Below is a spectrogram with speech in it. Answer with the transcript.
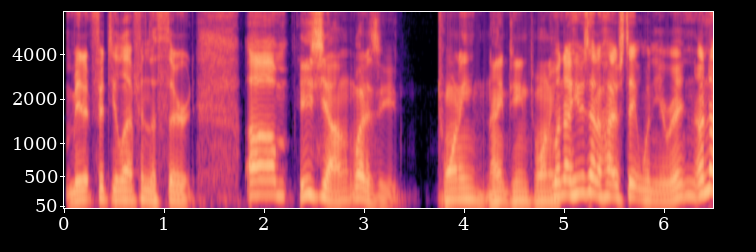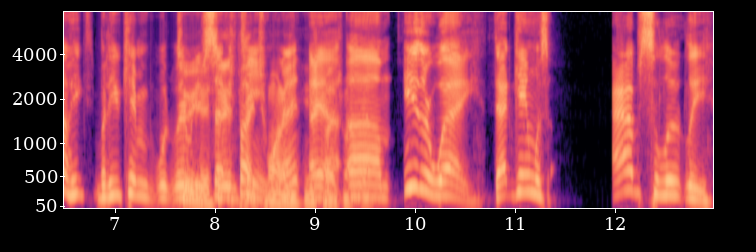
Minute 50 left in the third. Um, He's young. What is he? 20, 19, 20? well, no, he was at Ohio State one year, right? Oh no, he but he came when Two he was years, so he's probably 17, 20. right? He's Yeah, probably 20, yeah. Um, either way, that game was absolutely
